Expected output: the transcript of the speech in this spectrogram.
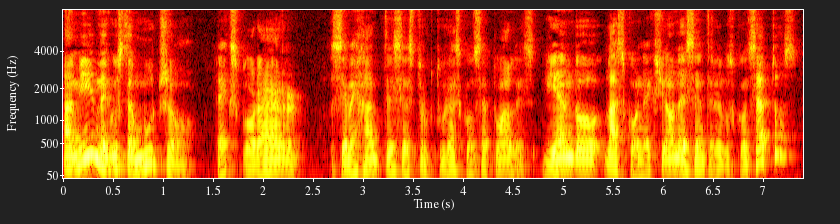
A mí me gusta mucho explorar semejantes estructuras conceptuales, viendo las conexiones entre los conceptos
